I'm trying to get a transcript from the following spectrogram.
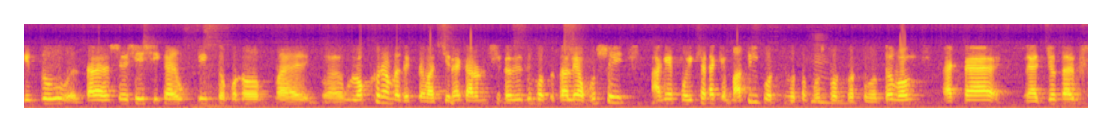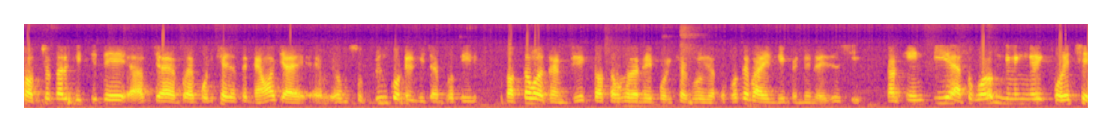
কিন্তু তারা সে- সেই স্বীকার উক্তির তো কোনো লক্ষণ আমরা দেখতে পাচ্ছি না কারণ সেটা যদি হতো তাহলে অবশ্যই আগে পরীক্ষাটাকে বাতিল করতে হতো পোস্টপোন করতে হতো এবং একটা ন্যায্যতার স্বচ্ছতার ভিত্তিতে পরীক্ষা যাতে নেওয়া যায় এবং সুপ্রিম কোর্টের বিচারপতির তত্ত্বাবধান ডিরেক্ট তত্ত্বাবধানে এই পরীক্ষাগুলো যাতে হতে পারে ইন্ডিপেন্ডেন্ট এজেন্সি কারণ এনটিএ এত বড় গিলিঙ্গারি করেছে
